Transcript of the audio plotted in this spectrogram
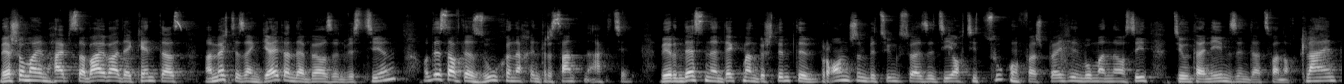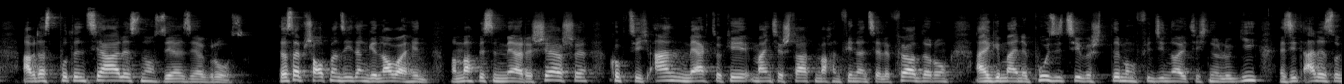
Wer schon mal im Hypes dabei war, der kennt das. Man möchte sein Geld an der Börse investieren und ist auf der Suche nach interessanten Aktien. Währenddessen entdeckt man bestimmte Branchen beziehungsweise die auch die Zukunft versprechen, wo man auch sieht, die Unternehmen sind da zwar noch klein, aber das Potenzial ist noch sehr, sehr groß. Deshalb schaut man sich dann genauer hin. Man macht ein bisschen mehr Recherche, guckt sich an, merkt, okay, manche Staaten machen finanzielle Förderung, allgemeine positive Stimmung für die neue Technologie. Es sieht alles so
